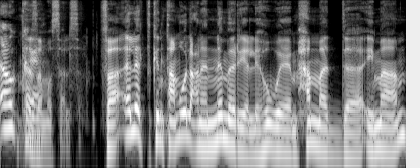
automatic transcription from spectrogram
أوكي. كذا مسلسل. فقلت كنت عم أقول عن النمر يلي هو محمد آه، إمام.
